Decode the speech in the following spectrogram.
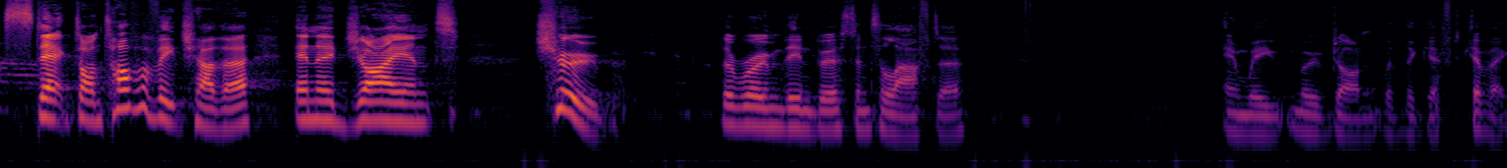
stacked on top of each other in a giant tube. The room then burst into laughter and we moved on with the gift giving.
